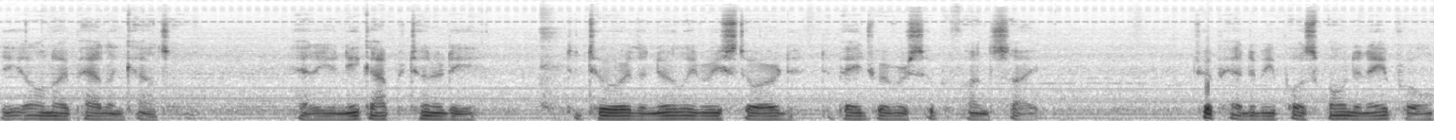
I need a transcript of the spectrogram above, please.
the Illinois Paddling Council had a unique opportunity to tour the newly restored DuPage River Superfund site. Trip had to be postponed in April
